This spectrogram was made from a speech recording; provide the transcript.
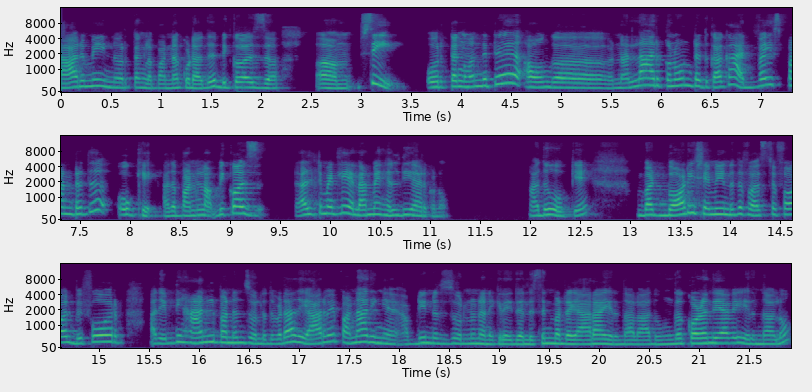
யாருமே இன்னொருத்தங்களை பண்ணக்கூடாது பிகாஸ் சி um, ஒருத்தங்க வந்துட்டு அவங்க நல்லா இருக்கணும்ன்றதுக்காக அட்வைஸ் பண்றது ஓகே அதை பண்ணலாம். பிகாஸ் அல்டிமேட்லி எல்லாருமே ஹெல்தியா இருக்கணும். அது ஓகே பட் பாடி ஷேமிங்ன்றது ஃபர்ஸ்ட் ஆஃப் ஆல் பிஃபோர் அதை எப்படி ஹேண்டில் பண்ணுன்னு சொல்றதை விட அது யாருமே பண்ணாதீங்க அப்படின்றது சொல்லணும்னு நினைக்கிறேன். இதை லிசன் பண்ற யாரா இருந்தாலும் அது உங்க குழந்தையாவே இருந்தாலும்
